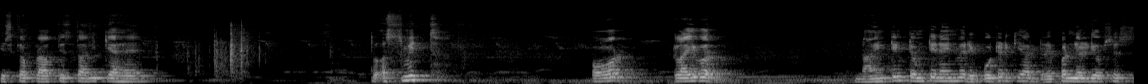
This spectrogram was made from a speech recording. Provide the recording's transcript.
इसका प्राप्ति स्थान क्या है? तो स्मिथ और क्लाइवर 1929 में रिपोर्टेड किया Draparnaldiopsis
